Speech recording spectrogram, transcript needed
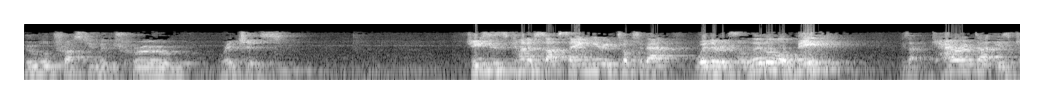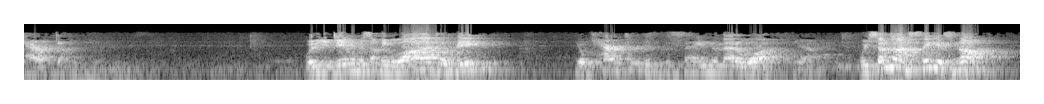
who will trust you with true riches? Jesus kind of starts saying here, he talks about whether it's a little or big, he's like, character is character. Whether you're dealing with something large or big, your character is the same no matter what. Yeah. We sometimes think it's not.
